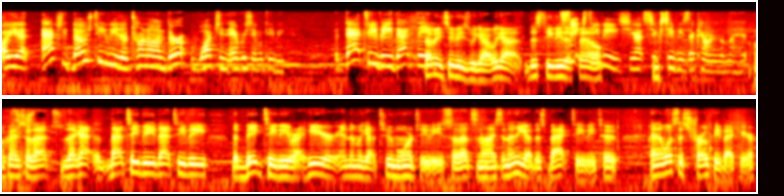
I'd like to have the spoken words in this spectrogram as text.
Oh yeah, actually those TVs are turned on. They're watching every single TV. But that TV, that thing. So how many TVs we got? We got this TV that six fell. TVs. You got six TVs. I counted on my head. Okay, so that they got that TV, that TV, the big TV right here, and then we got two more TVs. So that's nice. And then you got this back TV too. And then what's this trophy back here?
